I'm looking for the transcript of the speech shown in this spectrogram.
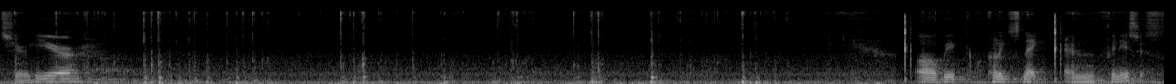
to here uh, we click next and finishes.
